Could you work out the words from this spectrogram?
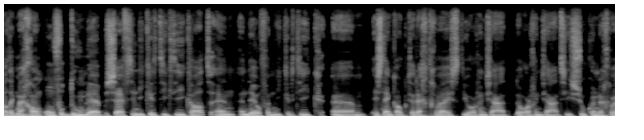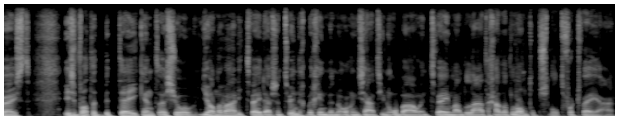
wat ik mij gewoon onvoldoende heb beseft in die kritiek die ik had. En een deel van die kritiek um, is denk ik ook terecht geweest. Die organisatie, de organisatie is zoekende geweest. Is wat het betekent als je op januari 2020 begint met een organisatie in opbouw. En twee maanden later gaat het land op slot voor twee jaar.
